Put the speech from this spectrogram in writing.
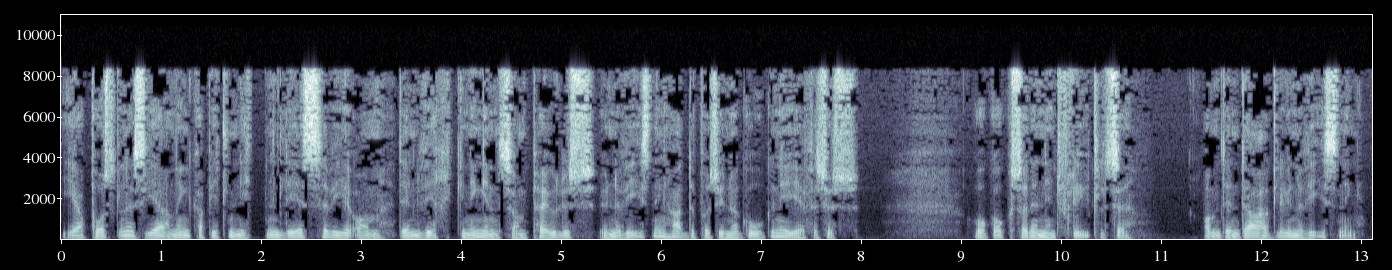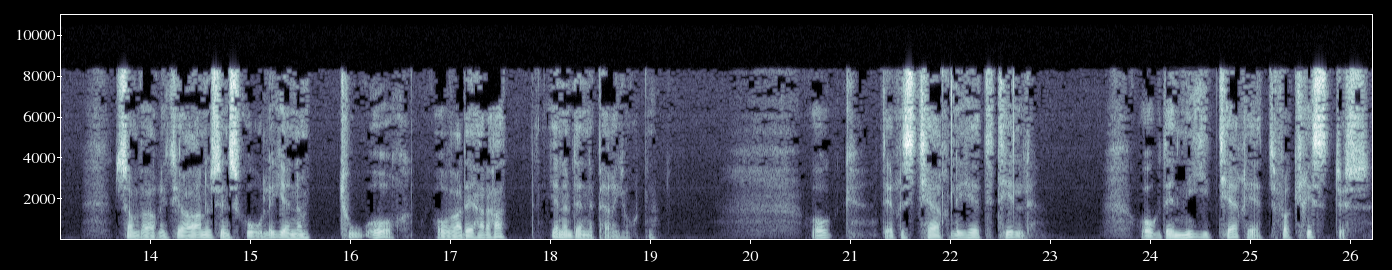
I Apostlenes gjerning kapittel 19 leser vi om den virkningen som Paulus' undervisning hadde på synagogen i Efesus, og også den innflytelse om den daglige undervisning som var i Tyrannus sin skole gjennom to år, og hva de hadde hatt gjennom denne perioden. Og deres kjærlighet til, og den nidkjærhet for Kristus,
